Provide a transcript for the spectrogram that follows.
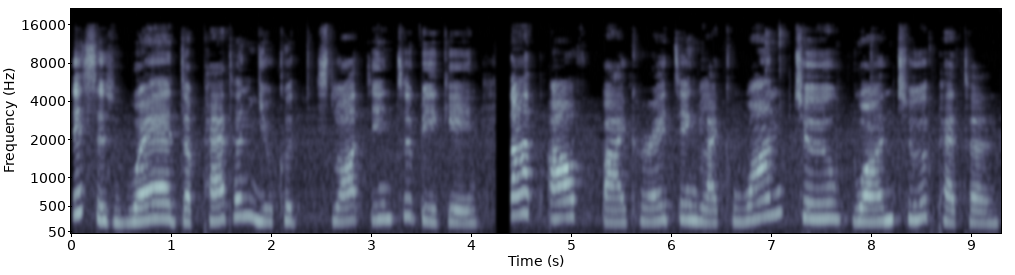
This is where the pattern you could slot in to begin. Start off by creating like 1, 2, 1, 2 pattern.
